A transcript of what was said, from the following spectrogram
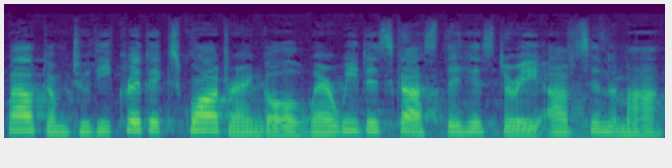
Welcome to the Critics Quadrangle, where we discuss the history of cinema.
